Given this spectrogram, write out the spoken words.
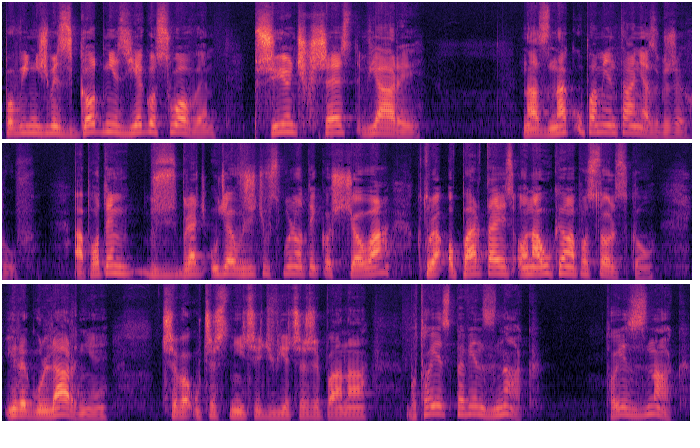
powinniśmy zgodnie z Jego słowem przyjąć chrzest wiary na znak upamiętania z grzechów, a potem brać udział w życiu wspólnoty Kościoła, która oparta jest o naukę apostolską. I regularnie trzeba uczestniczyć w wieczerzy Pana, bo to jest pewien znak. To jest znak.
